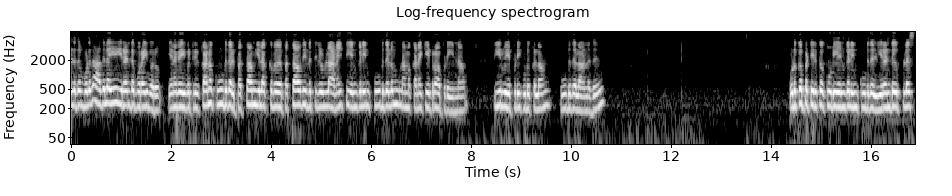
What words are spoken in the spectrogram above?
எழுதும் பொழுது அதுலேயும் இரண்டு முறை வரும். எனவே இவற்றிற்கான கூடுதல் பத்தாம் இலக்கு பத்தாவது இடத்தில் உள்ள அனைத்து எண்களின் கூடுதலும் நம்ம கணக்கிடுறோம் அப்படின்னா தீர்வு எப்படி கொடுக்கலாம்? கூடுதலானது. கொடுக்கப்பட்டிருக்கக்கூடிய எண்களின் கூடுதல் இரண்டு ப்ளஸ்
